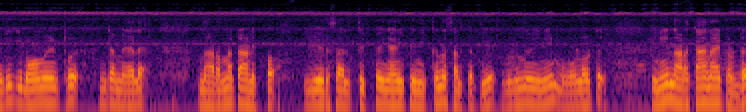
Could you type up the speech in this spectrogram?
ഒരു കിലോമീറ്ററിന്റെ മേലെ നടന്നിട്ടാണ് ഇപ്പോൾ ഈ ഒരു സ്ഥലത്ത് ഇപ്പോൾ ഞാനിപ്പോൾ നിൽക്കുന്ന സ്ഥലത്തെത്തിയത് ഇവിടുന്ന് ഇനിയും മുകളിലോട്ട് ഇനിയും നടക്കാനായിട്ടുണ്ട്.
